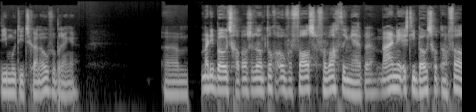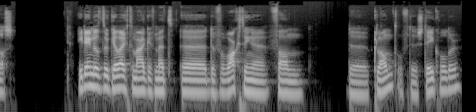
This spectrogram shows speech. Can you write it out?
Die moet iets gaan overbrengen. Ehm, Maar die boodschap, als we dan toch over valse verwachtingen hebben, wanneer is die boodschap dan vals? Ik denk dat het ook heel erg te maken heeft met eh, de verwachtingen van de klant of de stakeholder.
